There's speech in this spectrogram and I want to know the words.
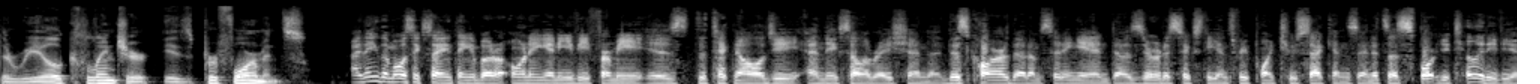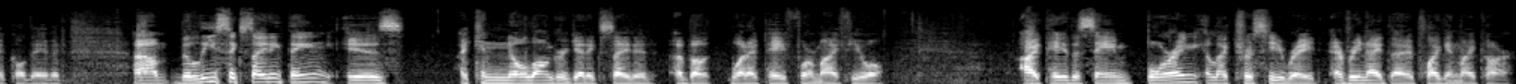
the real clincher is performance. I think the most exciting thing about owning an EV for me is the technology and the acceleration. This car that I'm sitting in does 0 to 60 in 3.2 seconds, and it's a sport utility vehicle, David. Um, the least exciting thing is I can no longer get excited about what I pay for my fuel. I pay the same boring electricity rate every night that I plug in my car.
